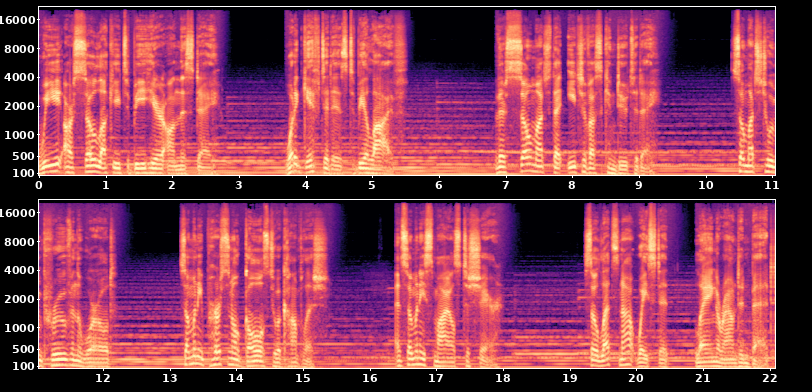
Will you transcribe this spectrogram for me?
We are so lucky to be here on this day. What a gift it is to be alive. There's so much that each of us can do today. So much to improve in the world. So many personal goals to accomplish. And so many smiles to share. So let's not waste it laying around in bed.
